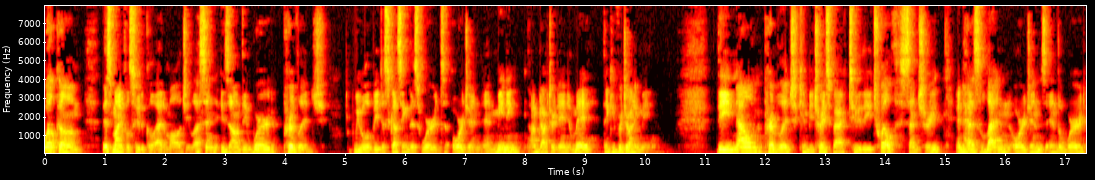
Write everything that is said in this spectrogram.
Welcome! This Mindfulceutical etymology lesson is on the word privilege. We will be discussing this word's origin and meaning. I'm Dr. Daniel May. Thank you for joining me. The noun privilege can be traced back to the 12th century and has Latin origins in the word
